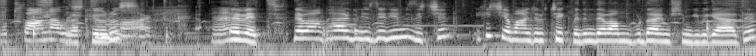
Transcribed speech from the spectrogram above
Mutfağına alıştın Bırakıyoruz. artık? Evet, devam her gün izlediğimiz için hiç yabancılık çekmedim. Devamlı buradaymışım gibi geldi.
